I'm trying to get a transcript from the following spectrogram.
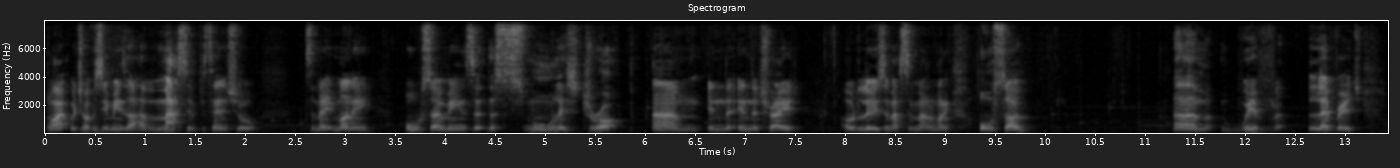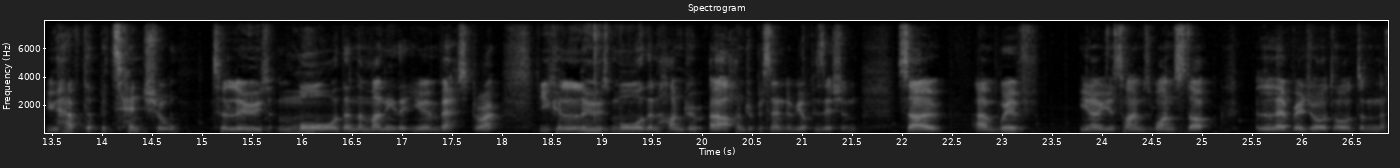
right? Which obviously means I have a massive potential to make money. Also means that the smallest drop um, in the in the trade, I would lose a massive amount of money. Also, um, with leverage, you have the potential to lose more than the money that you invest, right? You can lose more than 100, uh, 100% of your position. So um, with, you know, your times one stock leverage, or, or it doesn't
